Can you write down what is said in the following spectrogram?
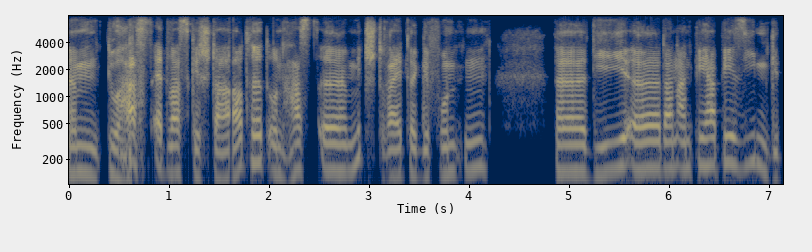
ähm, du hast etwas gestartet und hast äh, Mitstreiter gefunden, äh, die äh, dann an PHP 7 ge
